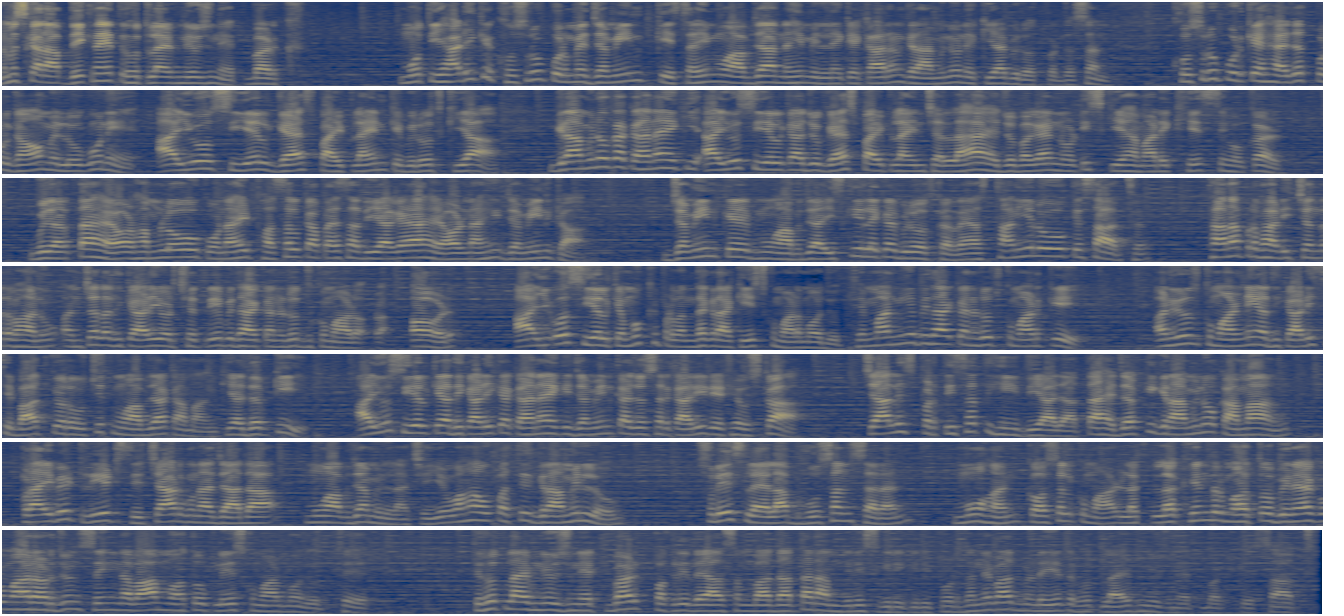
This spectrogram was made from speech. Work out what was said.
नमस्कार, आप देख रहे हैं Tirhut live news network. Motihari के खुसरूपुर में ज़मीन के सही मुआवजा नहीं मिलने के कारण ग्रामीणों ने किया विरोध प्रदर्शन। खुसरूपुर के हैजतपुर गाँव में लोगों ने आईओसीएल गैस पाइपलाइन के विरोध किया। ग्रामीणों का कहना है कि आईओसीएल का जो गैस पाइपलाइन चल रहा है, जो बगैर नोटिस किए हमारे खेत से होकर गुजरता है और हम लोगों को ना ही फ़सल का पैसा दिया गया है और ना ही ज़मीन का। ज़मीन के मुआवजा, इसके लेकर विरोध कर रहे हैं। स्थानीय लोगों के साथ थाना प्रभारी चंद्र भानु अंचल अधिकारी और क्षेत्रीय विधायक अनिरुद्ध कुमार और आईओसीएल के मुख्य प्रबंधक राकेश कुमार मौजूद थे। माननीय विधायक अनिरुद्ध कुमार के अनिरुद्ध कुमार ने अधिकारी से बात की और उचित मुआवजा का मांग किया, जबकि आईओसीएल के अधिकारी का कहना है कि ज़मीन का जो सरकारी रेट है उसका 40 प्रतिशत ही दिया जाता है, जबकि ग्रामीणों का मांग प्राइवेट रेट से चार गुना ज़्यादा मुआवजा मिलना चाहिए। वहाँ उपस्थित ग्रामीण लोग सुरेश लैला, भूषण शरण मोहन, कौशल कुमार लखिंद्र महतो, विनय कुमार, अर्जुन सिंह, नवाब महतो, पुलिस कुमार मौजूद थे। तिरहुत लाइव न्यूज़ नेटवर्क, पकड़ी दयाल संवाददाता रामदिनी गिरी की रिपोर्ट। धन्यवाद, मिल रही है तिरहुत लाइव न्यूज़ नेटवर्क के साथ।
